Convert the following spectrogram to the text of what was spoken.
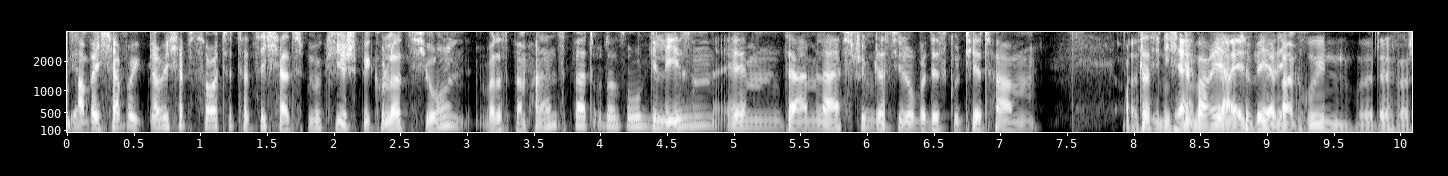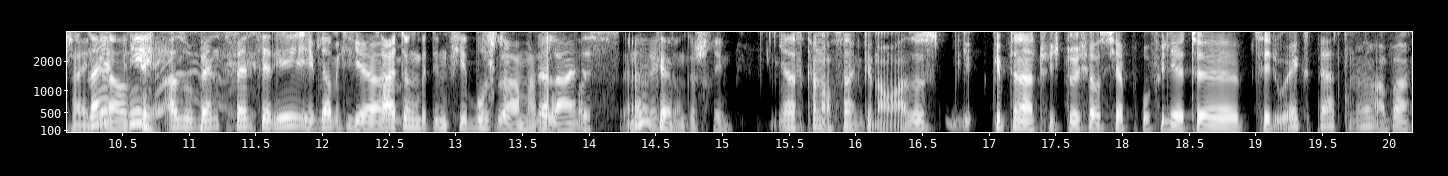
Ja. Aber ich habe, glaube ich, habe es heute tatsächlich als mögliche Spekulation, war das beim Handelsblatt oder so gelesen, ähm, da im Livestream, dass die darüber diskutiert haben, ob das nicht eine Variante Kreisen wäre. Den Grünen würde wahrscheinlich. Nein, genau. nee, also wenn es jetzt. Nee, ich glaube, diese Zeitung mit den vier Buchstaben hat auch was in okay. Richtung geschrieben. Ja, das kann auch sein, genau. Also es gibt ja natürlich durchaus ja profilierte CDU-Experten, ne? aber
